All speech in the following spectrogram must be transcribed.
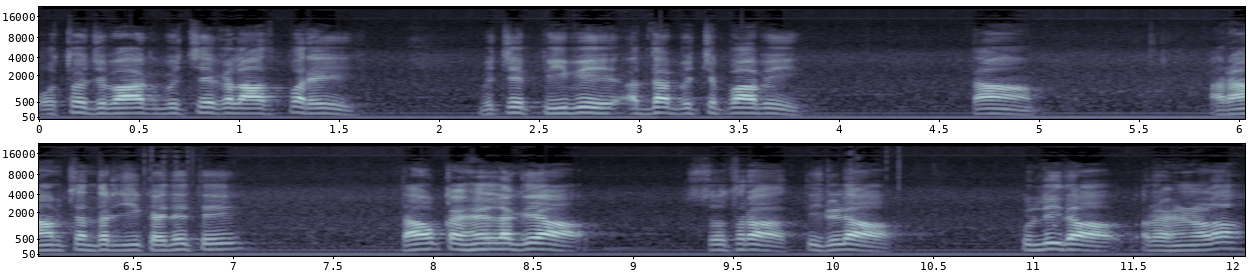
ਉੱਥੋਂ ਜਵਾਕ ਵਿੱਚੇ ਗਲਾਸ ਭਰੇ, ਵਿੱਚੇ ਪੀਵੇ, ਅੱਧਾ ਵਿੱਚ ਪਾਵੇ, ਤਾਂ ਰਾਮਚੰਦਰ ਜੀ ਕਹਿੰਦੇ ਤੇ, ਤਾਂ ਉਹ ਕਹਿਣ ਲੱਗਿਆ, ਸੁਥਰਾ ਤੇ ਜਿਹੜਾ ਕੁੱਲੀ ਦਾ ਰਹਿਣ ਵਾਲਾ।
